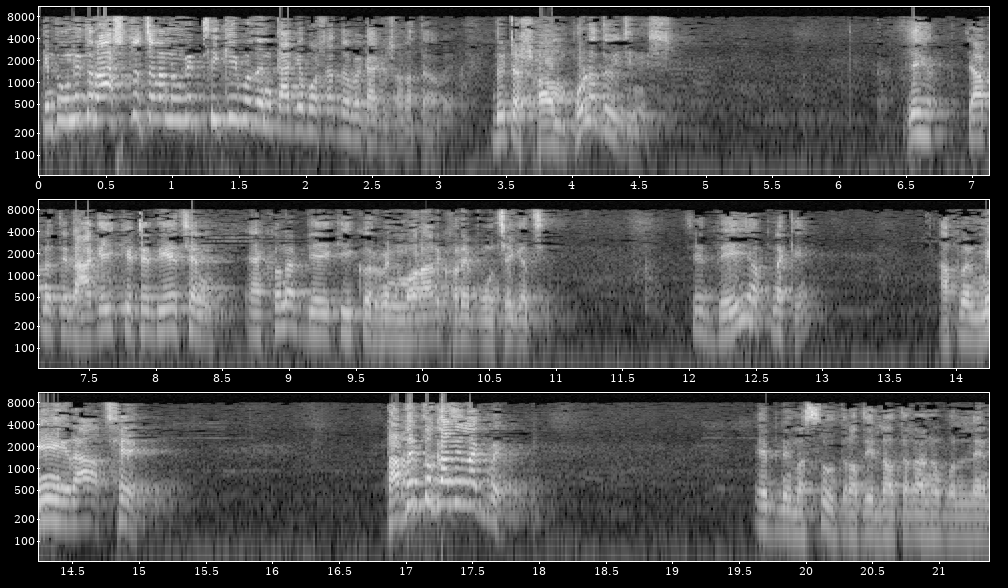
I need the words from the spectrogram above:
কিন্তু উনি তো রাষ্ট্র চালান, উনি ঠিকই বোঝেন কাকে বসাতে হবে, কাকে সরাতে হবে। দুইটা সম্পূর্ণ দুই জিনিস। যে আপনি তো আগেই কেটে দিয়েছেন, এখন আর দিয়ে কি করবেন? মরার ঘরে পৌঁছে গেছে। যে দেই আপনাকে, আপনার মেয়েরা আছে, তাদের তো কাজে লাগবে। এবনে মাসুদ রাজিল্লাহ তালু বললেন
